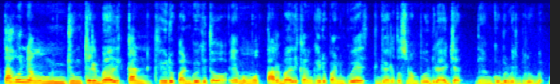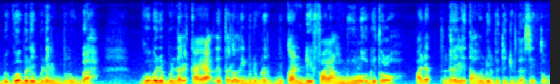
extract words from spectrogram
tahun yang menjungkir balikan kehidupan gue gitu loh. Yang memutar balikan kehidupan gue 360 derajat. Yang gue bener-bener berubah gue bener-bener berubah. Gue bener-bener kayak literally bener-bener bukan Deva yang dulu gitu loh. Pada dari tahun 2017 itu.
